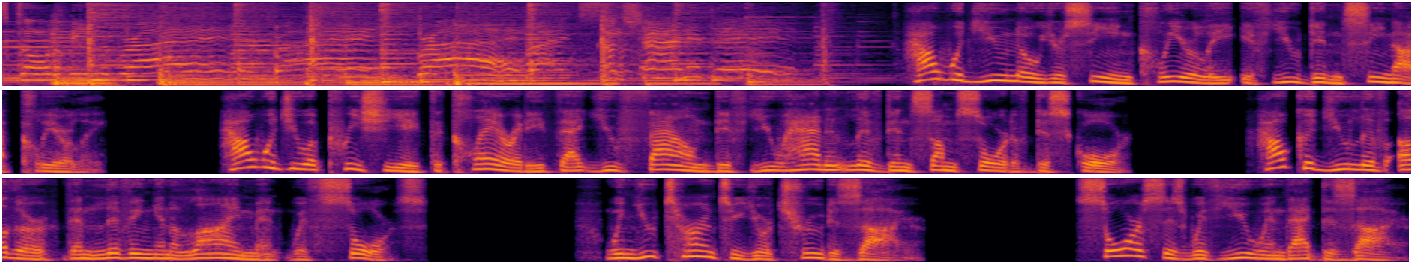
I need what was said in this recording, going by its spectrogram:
It's gonna be a bright, bright, bright, bright, sunshiny day. How would you know you're seeing clearly if you didn't see not clearly? How would you appreciate the clarity that you found if you hadn't lived in some sort of discord? How could you live other than living in alignment with Source? When you turn to your true desire, Source is with you in that desire.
